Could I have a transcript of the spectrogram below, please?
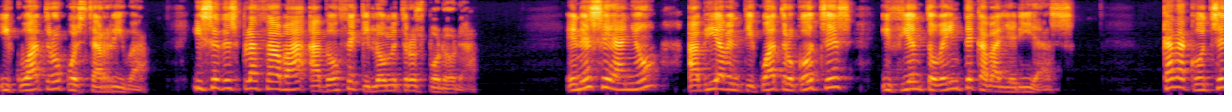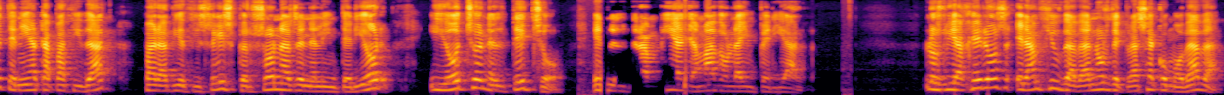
y cuatro cuesta arriba, y se desplazaba a 12 kilómetros por hora. En ese año había 24 coches y 120 caballerías. Cada coche tenía capacidad para 16 personas en el interior y 8 en el techo, en el tranvía llamado La Imperial. Los viajeros eran ciudadanos de clase acomodada,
